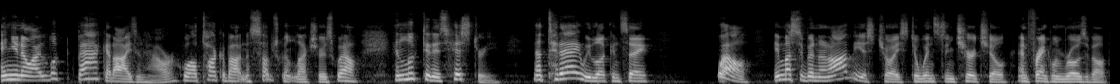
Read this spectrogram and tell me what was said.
And you know, I looked back at Eisenhower, who I'll talk about in a subsequent lecture as well, and looked at his history. Now, today we look and say, well, it must have been an obvious choice to Winston Churchill and Franklin Roosevelt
